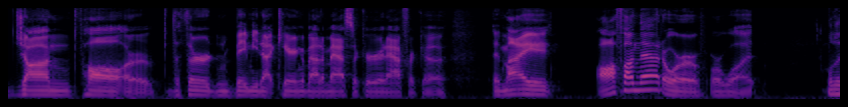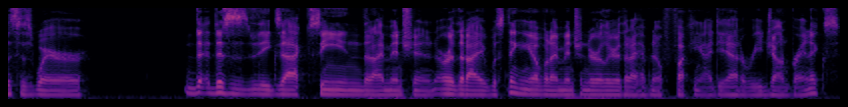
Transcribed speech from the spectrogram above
john paul or the third and maybe not caring about a massacre in africa am i off on that or or what Well, this is where th- this is the exact scene that I mentioned, or that I was thinking of when I mentioned earlier that I have no fucking idea how to read John Brannox,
